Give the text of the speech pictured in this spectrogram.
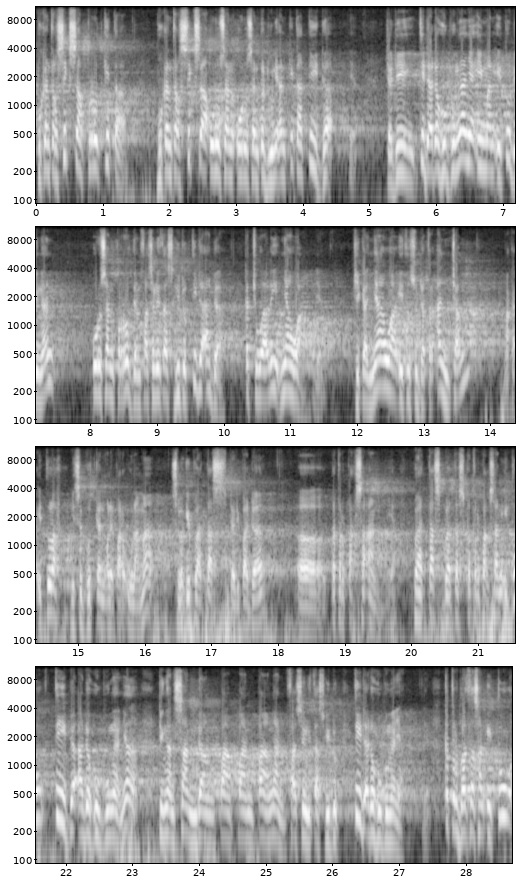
bukan tersiksa perut kita bukan tersiksa urusan-urusan keduniaan kita tidak ya. jadi tidak ada hubungannya iman itu dengan urusan perut dan fasilitas hidup tidak ada kecuali nyawa ya. Jika nyawa itu sudah terancam maka itulah disebutkan oleh para ulama sebagai batas daripada Eh, keterpaksaan ya. batas-batas keterpaksaan itu tidak ada hubungannya dengan sandang, papan, pangan, fasilitas hidup tidak ada hubungannya ya. keterbatasan itu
